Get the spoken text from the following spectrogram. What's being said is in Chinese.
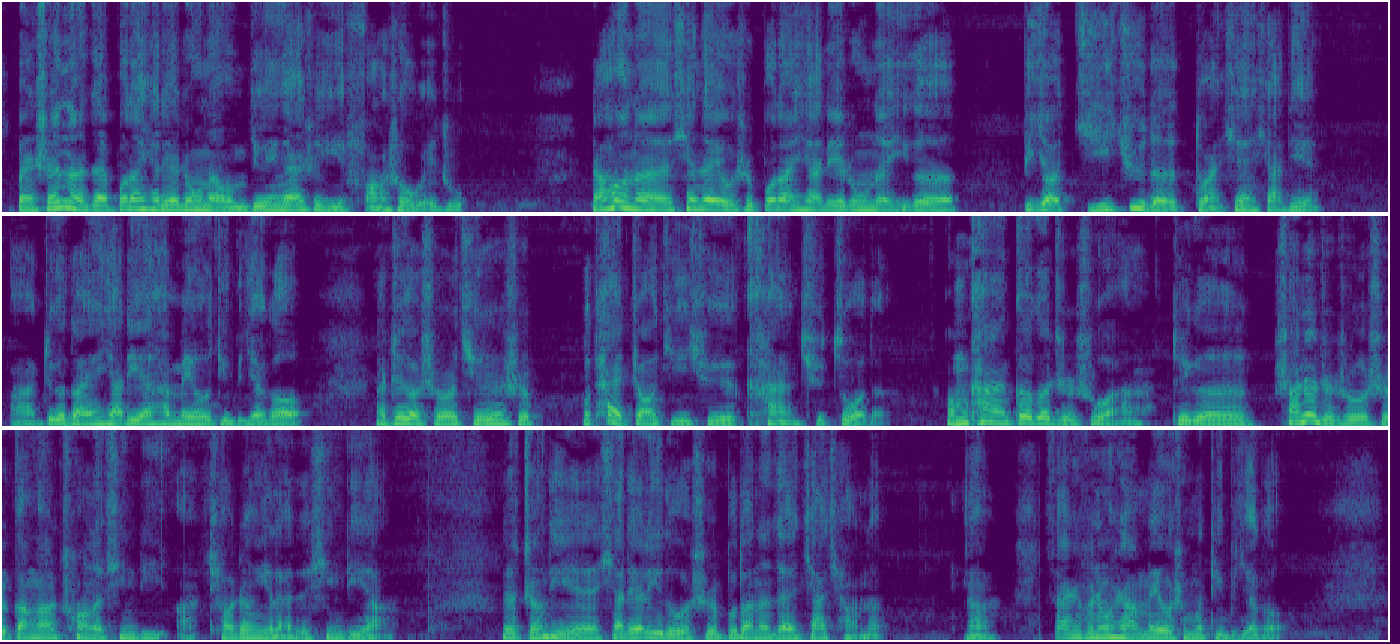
本身呢，在波段下跌中呢，我们就应该是以防守为主。然后呢，现在又是波段下跌中的一个比较急剧的短线下跌，啊，这个短线下跌还没有底部结构，那这个时候其实是不太着急去看去做的。我们看各个指数啊，这个上证指数是刚刚创了新低啊，调整以来的新低啊，那整体下跌力度是不断的在加强的啊，三十分钟上没有什么底部结构。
